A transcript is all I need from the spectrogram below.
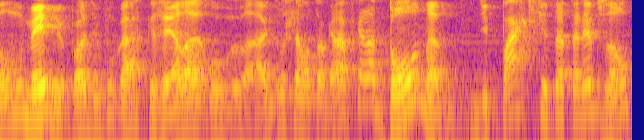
como meio para divulgar. Quer dizer, ela, o, a indústria cinematográfica era dona de parte da televisão,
